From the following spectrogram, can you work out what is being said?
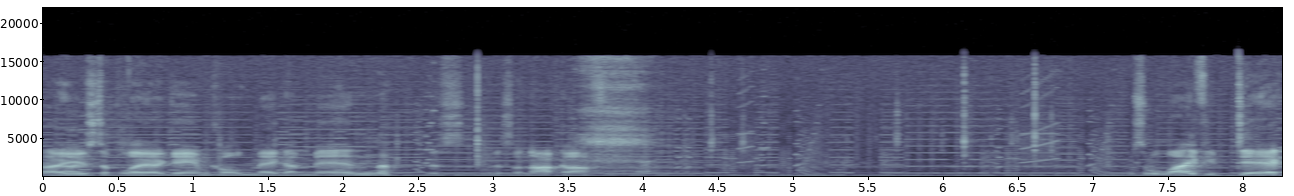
I used to play a game called Mega Men. This is a knockoff. Give Some life, you dick.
